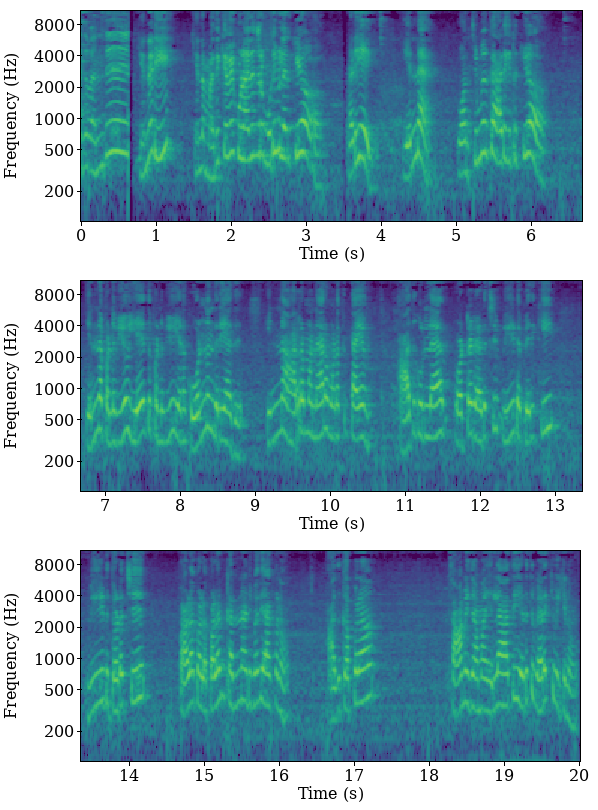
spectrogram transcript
அது வந்து என்னடி என்ன மதிக்கவே கூடாதுங்கிற முடிவுல இருக்கியோ? அடியே என்ன? உன் சிமிருக்கு ஆடிக்கிட்டு இருக்கியோ? என்ன பண்ணுவியோ ஏது பண்ணுவியோ எனக்கு ஒன்றும் தெரியாது. இன்னும் அரை மணி நேரம் உனக்கு டைம் அதுக்குள்ள ஒட்டடை அடிச்சு வீடை பெருக்கி வீடு தொடச்சி பல பல பலன் கண்ணாடி மாதிரி ஆக்கணும். அதுக்கப்புறம் சாமி ஜாமான் எல்லாத்தையும் எடுத்து விளக்கி வைக்கணும்.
